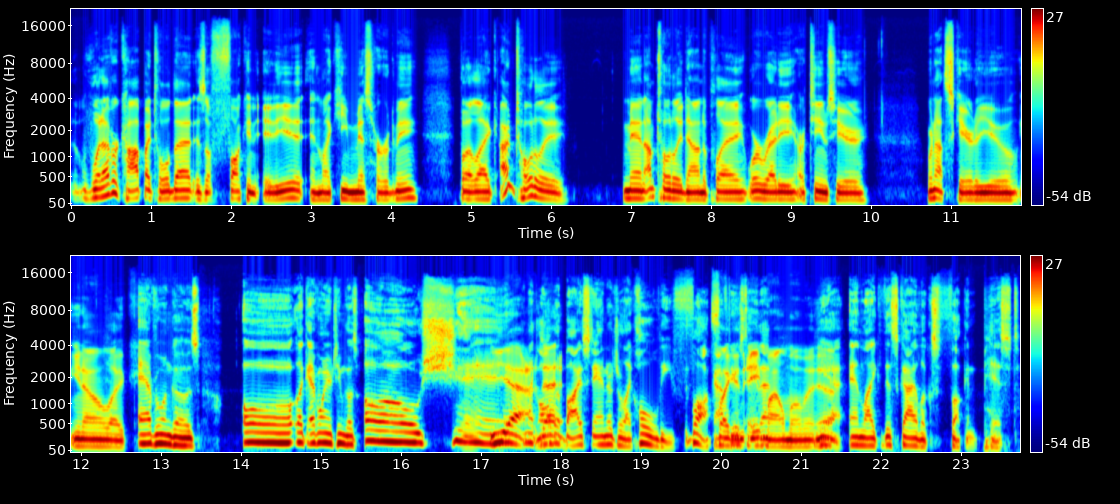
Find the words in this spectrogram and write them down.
whatever cop I told that is a fucking idiot, and like he misheard me. But like, I'm totally, man, I'm totally down to play. We're ready. Our team's here. We're not scared of you. You know, like Everyone goes. Oh, like everyone on your team goes, oh shit! Yeah, And, like all the bystanders are like, holy fuck! it's like an eight that. mile moment. Yeah. Yeah. and like this guy looks fucking pissed.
